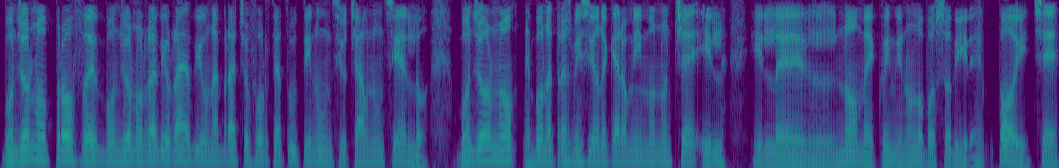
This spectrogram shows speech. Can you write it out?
Buongiorno prof, buongiorno Radio Radio, un abbraccio forte a tutti. Nunzio, ciao Nunziello. Buongiorno e buona trasmissione, caro Mimmo, non c'è il il, il nome, quindi non lo posso dire. Poi c'è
